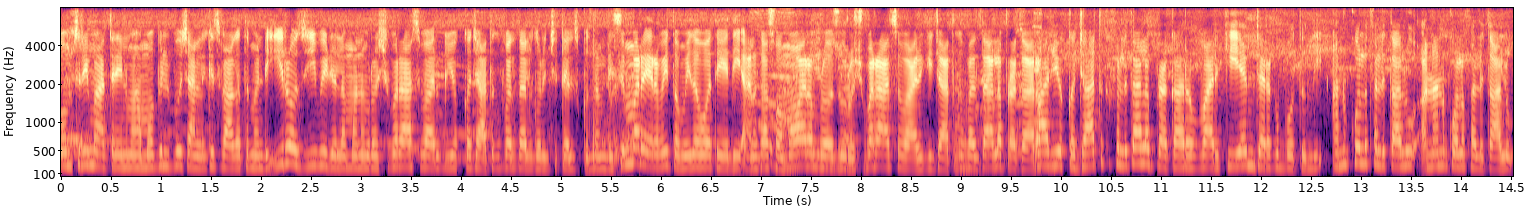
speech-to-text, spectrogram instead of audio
ఓం శ్రీ మాత్రే మా మొబిల్పు ఛానల్కి స్వాగతం అండి ఈ ఈ వీడియోలో మనం వృషభరాశి వారికి వారి యొక్క జాతక ఫలితాల గురించి తెలుసుకుందాం. డిసెంబర్ ఇరవై తొమ్మిదవ తేదీ అనగా సోమవారం రోజు వృషభరాశి వారికి జాతక ఫలితాల ప్రకారం వారి యొక్క జాతక ఫలితాల ప్రకారం వారికి ఏం జరగబోతుంది అనుకూల ఫలితాలు అననుకూల ఫలితాలు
